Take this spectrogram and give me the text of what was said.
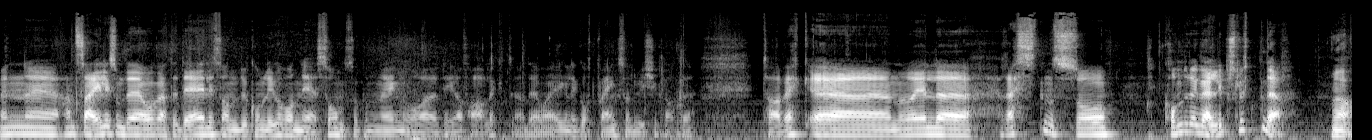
men eh, han sier liksom det òg at det er litt sånn Du kunne ligge over neshorn, så kunne jeg noe like farlig. Det var egentlig et godt poeng som du ikke klarte å ta vekk. Eh, når det gjelder resten, så kom du deg veldig på slutten der. Ja.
